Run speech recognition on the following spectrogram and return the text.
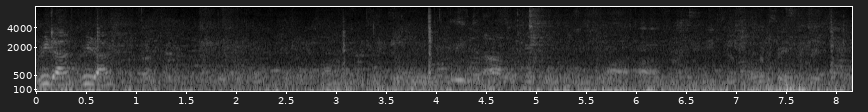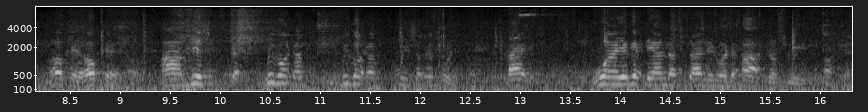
Read on, read on. Okay, okay. Um, this we got the we got the preach of the full. Right? One, you get the understanding what the art just read. Okay.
